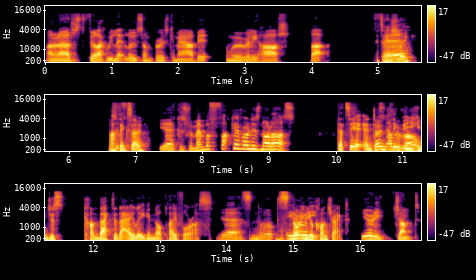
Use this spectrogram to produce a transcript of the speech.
I don't know. I just feel like we let loose on Bruce Kamau a bit, and we were really harsh. But potentially, fair? I think so. Yeah, because remember, fuck everyone is not us. That's it. And don't think that roll. you can just come back to the A League and not play for us. Yeah, it's not, well, it's not already, in your contract. He already jumped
